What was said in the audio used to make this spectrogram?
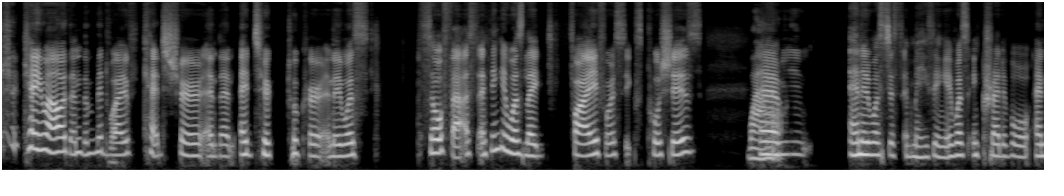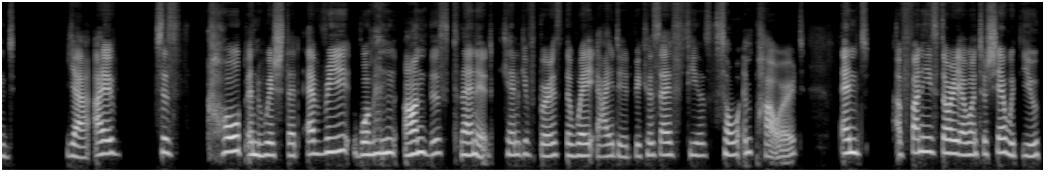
came out and the midwife catched her and then I took took her and it was so fast. I think it was like five or six pushes. Wow. Um, and it was just amazing. It was incredible. And yeah, I just hope and wish that every woman on this planet can give birth the way I did because I feel so empowered. And a funny story I want to share with you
